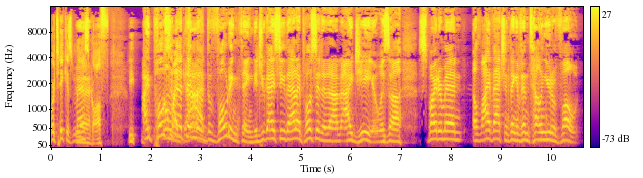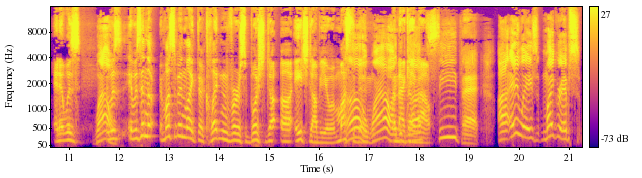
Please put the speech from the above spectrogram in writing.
or take his mask Yeah. off. He, I posted Oh my that thing, God. the, the voting thing. Did you guys see that? I posted it on IG. It was uh, Spider Man, a live action thing of him telling you to vote, and it was Wow. It was it was in the. It must have been like the Clinton versus Bush uh, HW. It must have oh been. wow, when I that did came not out. see that. Uh, anyways, Mic Ripz,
